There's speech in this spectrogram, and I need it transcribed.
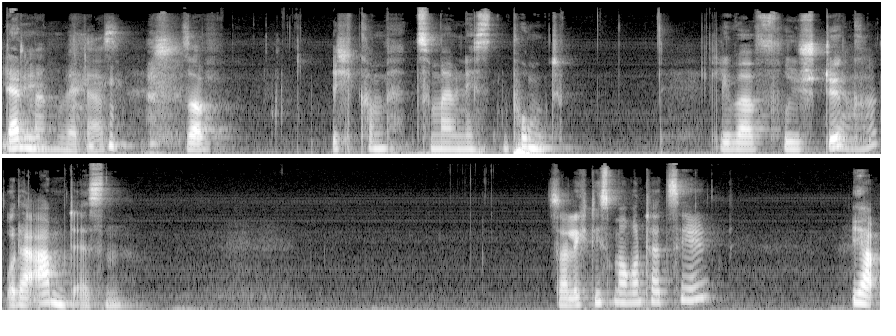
dann Idee. machen wir das. So, ich komme zu meinem nächsten Punkt. Lieber Frühstück ja. oder Abendessen? Soll ich diesmal runterzählen? Ja,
